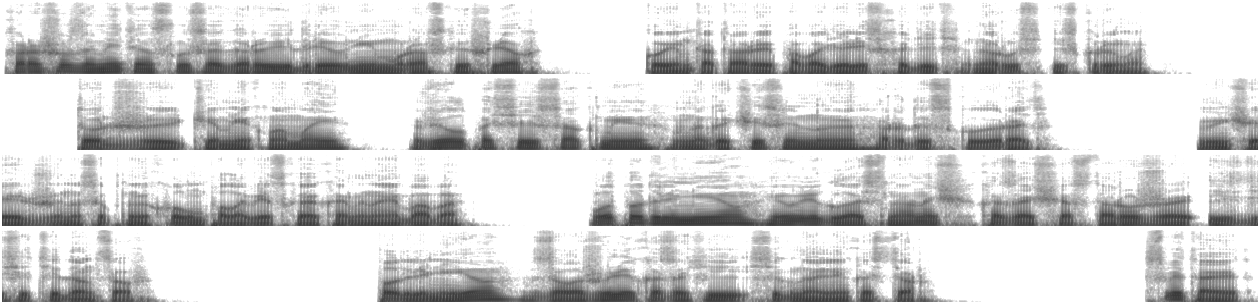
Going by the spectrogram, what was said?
Хорошо заметен с Лысой горы и древний муравский шлях, коим татары повадились ходить на Русь из Крыма. Тот же темник Мамай вел по сей Сакме многочисленную ордысскую рать. Венчает же насыпной холм половецкая каменная баба. Вот подле нее и улеглась на ночь казачья сторожа из десяти донцов. Подле нее заложили казаки сигнальный костер. Светает.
